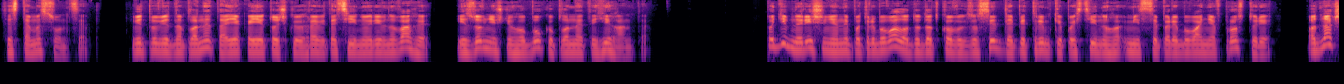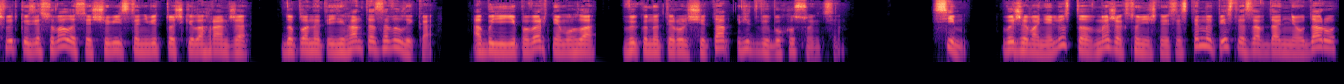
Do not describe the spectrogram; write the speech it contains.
системи Сонця, відповідна планета, яка є точкою гравітаційної рівноваги і зовнішнього боку планети Гіганта. Подібне рішення не потребувало додаткових зусиль для підтримки постійного місця перебування в просторі, однак швидко з'ясувалося, що відстань від точки Лагранжа до планети Гіганта завелика, аби її поверхня могла виконати роль щита від вибуху сонця. 7. Виживання людства в межах сонячної системи після завдання удару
